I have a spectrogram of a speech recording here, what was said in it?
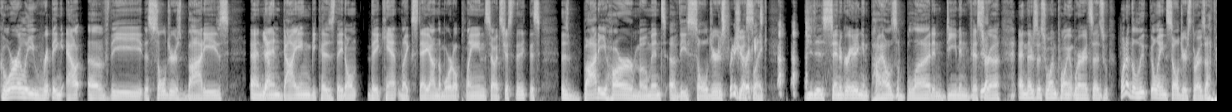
gorily ripping out of the the soldiers' bodies and Yeah. then dying because they don't they can't like stay on the mortal plane. So it's just the, this this body horror moment of these soldiers just great. like disintegrating in piles of blood and demon viscera. And there's this one point where it says one of the Lut Gholein soldiers throws up.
